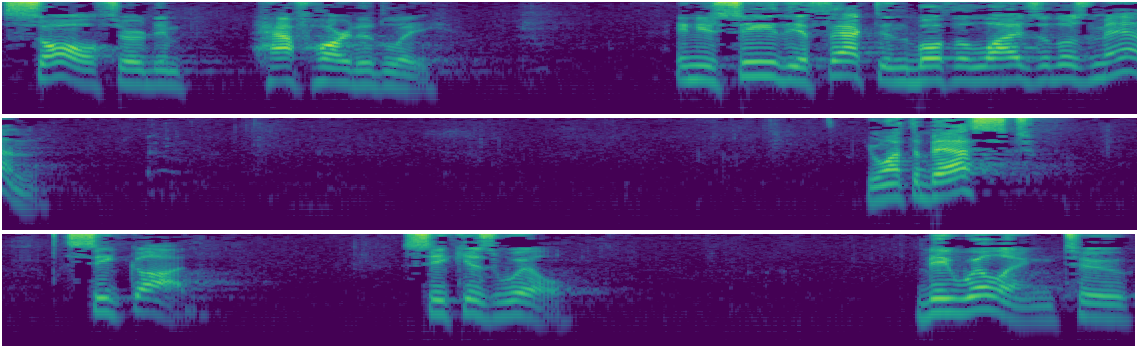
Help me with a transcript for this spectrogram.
Saul served him half-heartedly. And you see the effect in both the lives of those men. You want the best? Seek God. Seek His will. Be willing to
